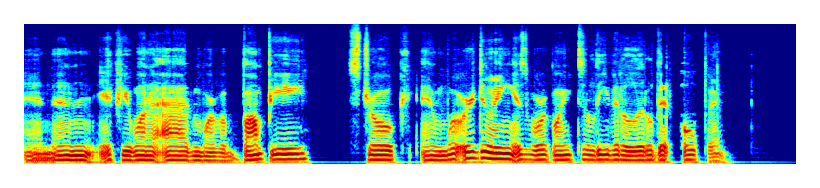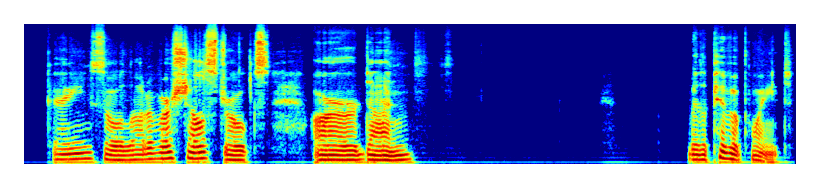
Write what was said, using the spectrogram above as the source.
and then if you want to add more of a bumpy stroke and what we're doing is we're going to leave it a little bit open okay? So a lot of our shell strokes are done with a pivot point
